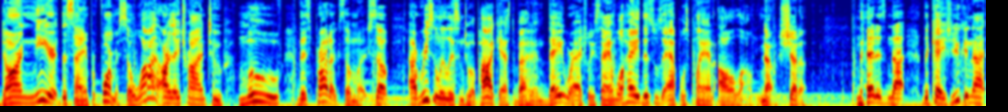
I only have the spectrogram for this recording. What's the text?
darn near the same performance. So why are they trying to move this product so much? So I recently listened to a podcast about it and they were actually saying, well, hey, this was Apple's plan all along. No, shut up. That is not the case. You cannot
